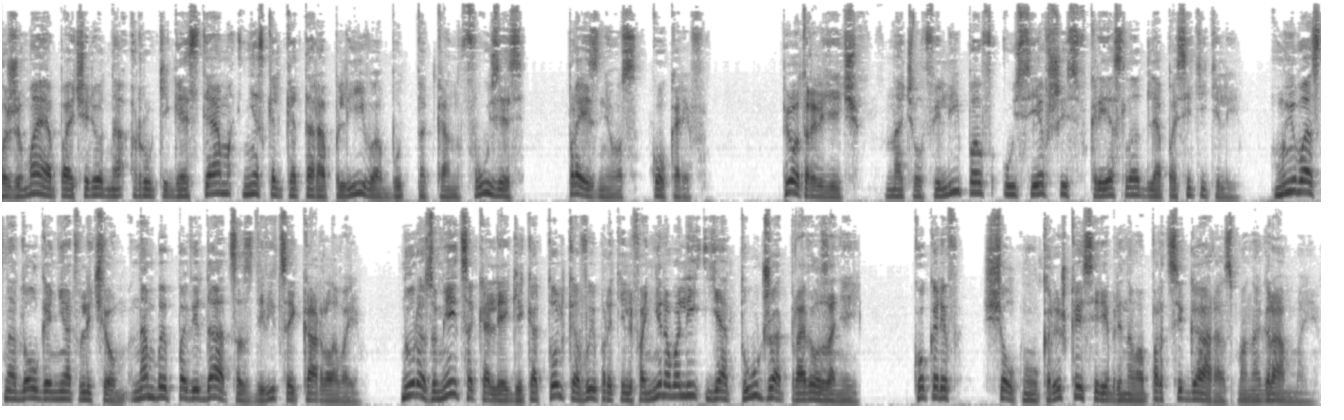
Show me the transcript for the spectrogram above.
Пожимая поочередно руки гостям, несколько торопливо, будто конфузясь, произнес Кокарев. «Петр Ильич», – начал Филиппов, усевшись в кресло для посетителей. «Мы вас надолго не отвлечем, нам бы повидаться с девицей Карловой. Ну, разумеется, коллеги, как только вы протелефонировали, я тут же отправил за ней». Кокарев щелкнул крышкой серебряного портсигара с монограммой,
